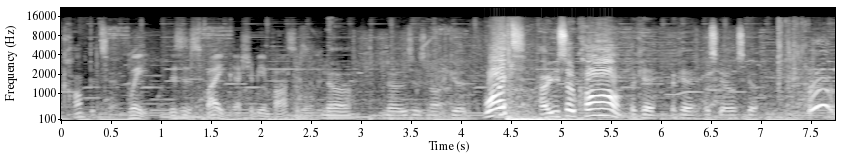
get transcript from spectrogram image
competent. Wait, this is a Spike. That should be impossible. No, no, this is not good. What? How are you so calm? Okay, okay, let's go, let's go. Woo!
